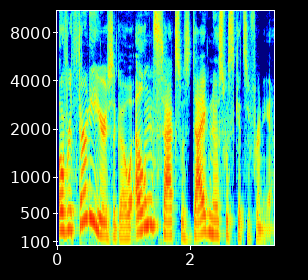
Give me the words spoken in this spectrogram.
Over 30 years ago, Elyn Saks was diagnosed with schizophrenia.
